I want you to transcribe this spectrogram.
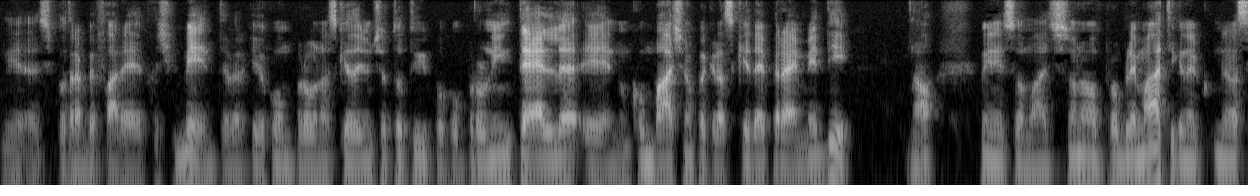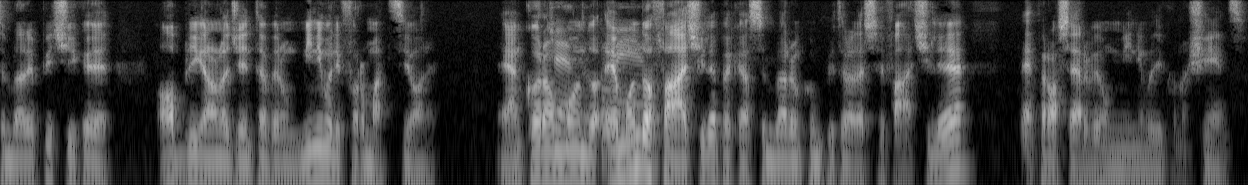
eh, si potrebbe fare facilmente perché io compro una scheda di un certo tipo, compro un Intel e non combaciano perché la scheda è per AMD. No? Quindi insomma ci sono problematiche nel, nell'assemblare PC che obbligano la gente ad avere un minimo di formazione. È ancora certo, un, mondo, è un mondo facile perché assemblare un computer adesso è facile, eh, però serve un minimo di conoscenza.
